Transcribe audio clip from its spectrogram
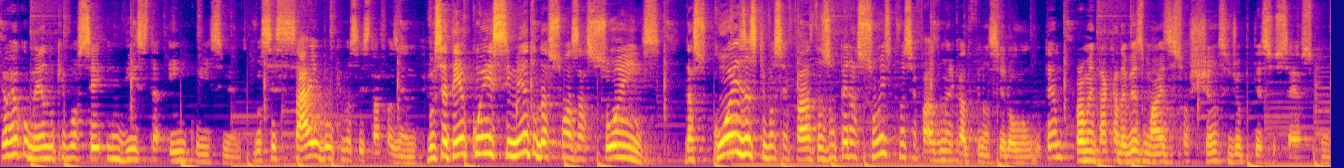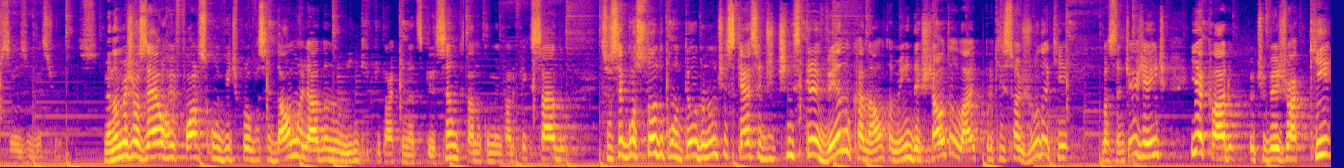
eu recomendo que você invista em conhecimento, que você saiba o que você está fazendo, que você tenha conhecimento das suas ações, das coisas que você faz, das operações que você faz no mercado financeiro ao longo do tempo, para aumentar cada vez mais a sua chance de obter sucesso com os seus investimentos. Meu nome é José, eu reforço o convite para você dar uma olhada no link que está aqui na descrição, que está no comentário fixado. Se você gostou do conteúdo, não te esquece de te inscrever no canal também, deixar o teu like, porque isso ajuda aqui bastante a gente. E é claro, eu te vejo aqui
